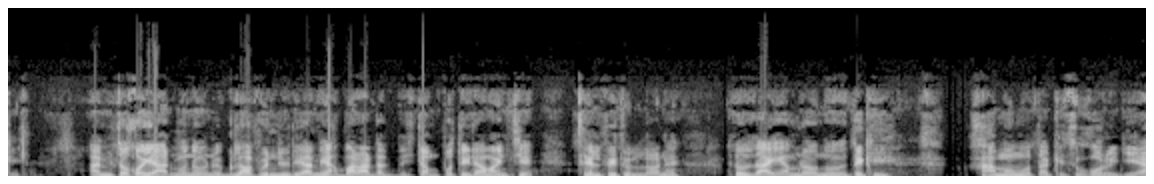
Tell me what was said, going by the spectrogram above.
কি? আমি তো কই আর মনে হয় গোলাপিন যদি আমি একবার আড্ডা দিতাম, প্রতিটা মানছে সেলফি তুললো নে। তো যাই আমরা দেখি, খামো মতা কিছু করে গিয়া।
